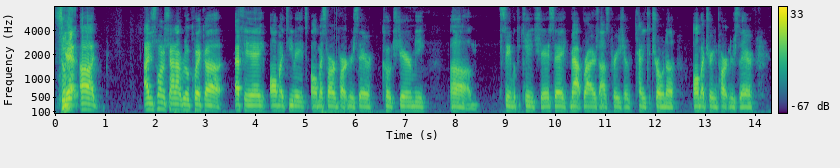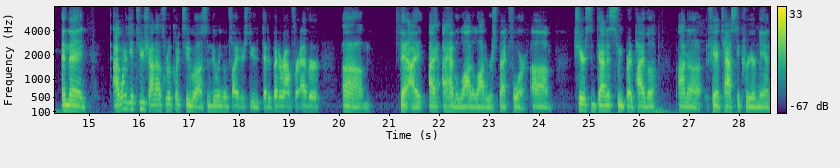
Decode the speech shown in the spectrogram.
so yeah, that- uh, I just want to shout out real quick, uh, FAA, all my teammates, all my sparring partners there, Coach Jeremy, um, same with the cage, JSA, Matt Bryers, Oz Frazier, Kenny Catrona, all my training partners there. And then I want to give two shout outs real quick to uh, some New England fighters, dude, that have been around forever. Um, that I, I, I have a lot, a lot of respect for. Um, cheers to Dennis Sweetbread Paiva on a fantastic career, man.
